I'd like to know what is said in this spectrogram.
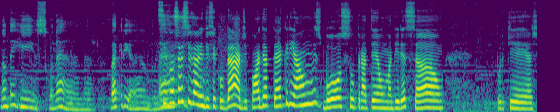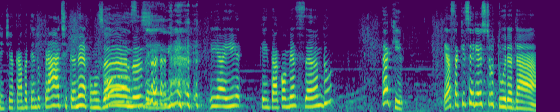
Não tem risco, né, Ana? Vai criando, né? Se vocês tiverem dificuldade, pode até criar um esboço para ter uma direção, porque a gente acaba tendo prática, né, com os anos. sim. e aí, quem está começando, tá aqui. Essa aqui seria a estrutura da,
